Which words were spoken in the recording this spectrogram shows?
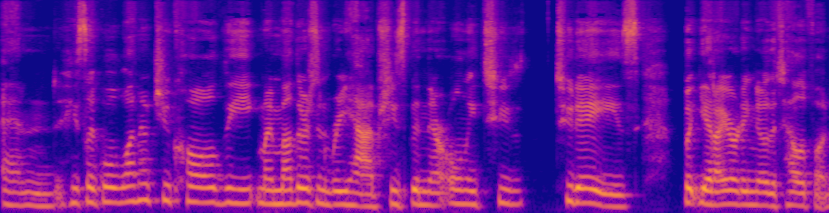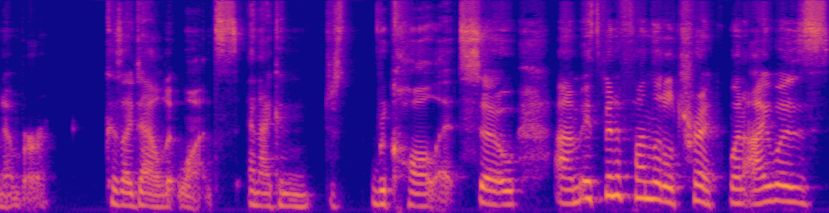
and he's like well why don't you call the my mother's in rehab. She's been there only two two days but yet i already know the telephone number because i dialed it once and i can just recall it. So um, it's been a fun little trick. When i was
